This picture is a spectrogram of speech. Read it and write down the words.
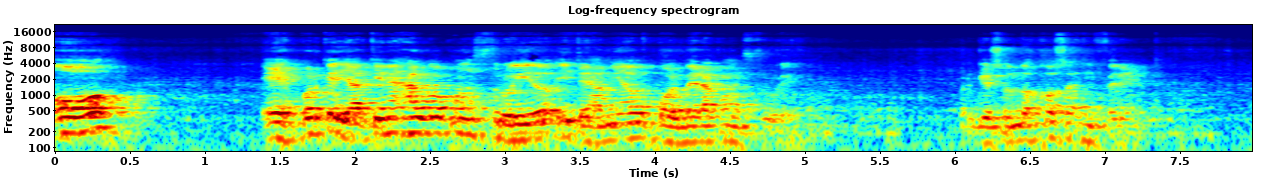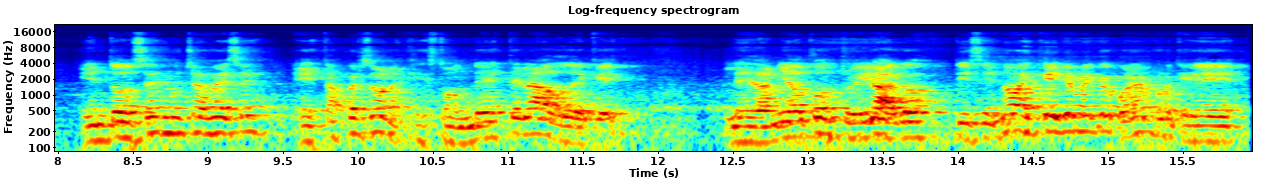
o es porque ya tienes algo construido y te da miedo volver a construir, porque son dos cosas diferentes. Entonces muchas veces estas personas que son de este lado de que les da miedo construir algo, dicen, no, es que yo me quedo con él porque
